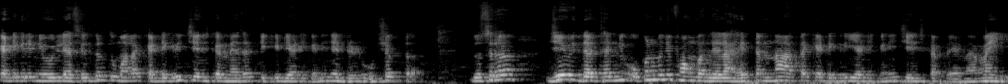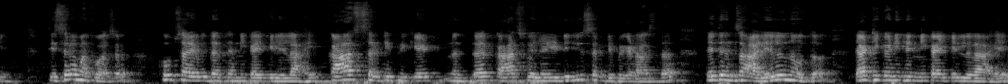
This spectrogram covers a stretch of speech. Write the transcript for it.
कॅटेगरी निवडली असेल तर तुम्हाला कॅटेगरी चेंज करण्याचं तिकीट या ठिकाणी जनरेट होऊ शकतं. दुसरं जे विद्यार्थ्यांनी ओपनमध्ये फॉर्म भरलेला आहे त्यांना आता कॅटेगरी या ठिकाणी चेंज करता येणार नाहीये. तिसरं महत्वाचं खूप साऱ्या विद्यार्थ्यांनी काय केलेलं आहे. कास्ट सर्टिफिकेट नंतर कास्ट व्हॅलिडिटी सर्टिफिकेट असतं. ते त्यांचं आलेलं नव्हतं. त्या ठिकाणी त्यांनी काय केलेलं आहे?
